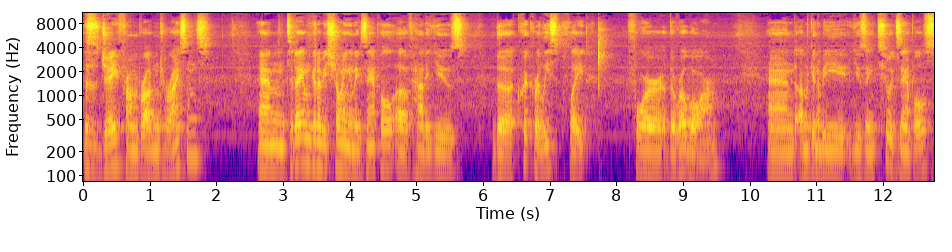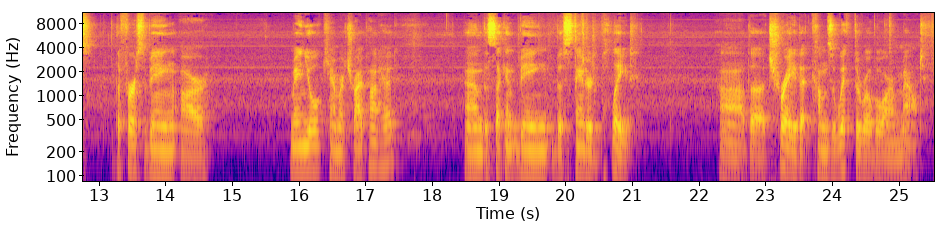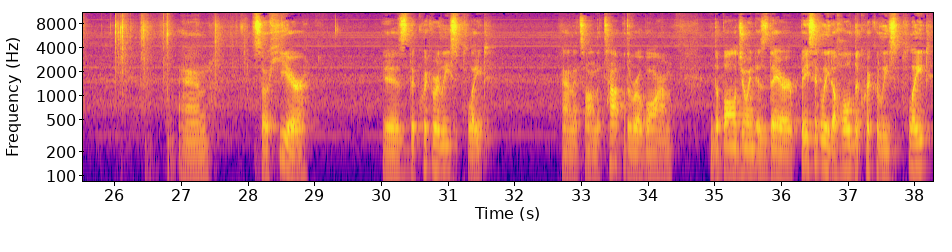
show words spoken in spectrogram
This is Jay from Broadened Horizons and today I'm going to be showing an example of how to use the quick release plate for the RoboArm and I'm going to be using two examples the first being our manual camera tripod head and the second being the standard plate uh, the tray that comes with the RoboArm mount. And so here is the quick release plate and it's on the top of the RoboArm. The ball joint is there basically to hold the quick release plate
